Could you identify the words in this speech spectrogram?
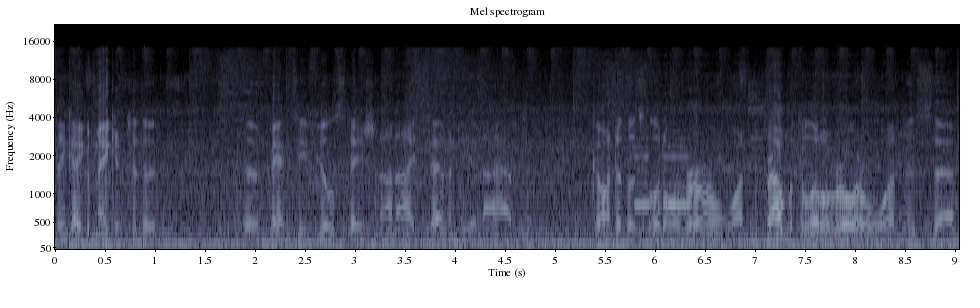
Think I can make it to the the fancy fuel station on I-70 and not have to go into this little rural one. The problem with the little rural one is uh,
